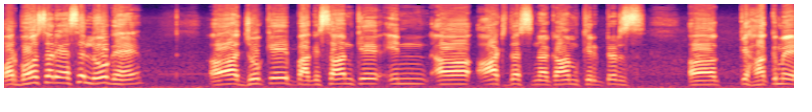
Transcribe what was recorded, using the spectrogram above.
और बहुत सारे ऐसे लोग हैं जो कि पाकिस्तान के इन आठ दस नाकाम क्रिकेटर्स के हक में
